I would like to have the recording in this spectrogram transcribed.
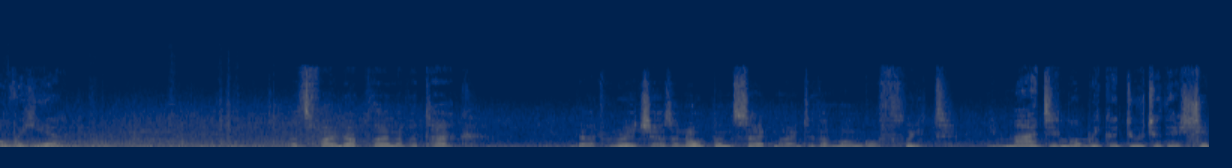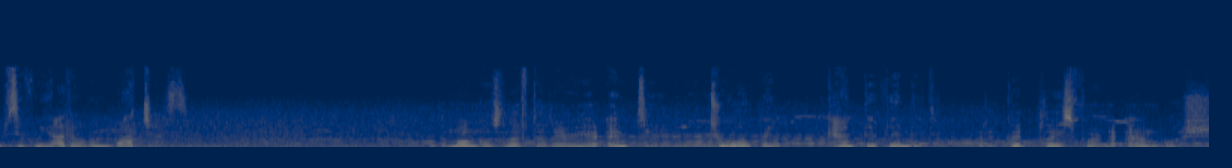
Over here. Let's find our plan of attack. That ridge has an open sightline to the Mongol fleet. Imagine what we could do to their ships if we had our own watchers. The Mongols left that area empty, Too open. Can't defend it. but a good place for an ambush.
